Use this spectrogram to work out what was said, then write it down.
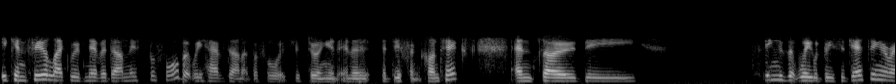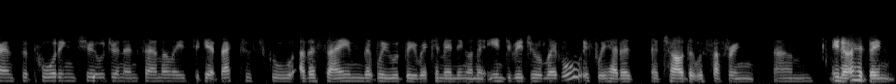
it can feel like we've never done this before, but we have done it before. It's just doing it in a, a different context. And so the things that we would be suggesting around supporting children and families to get back to school are the same that we would be recommending on an individual level if we had a, a child that was suffering, um, you know, had been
